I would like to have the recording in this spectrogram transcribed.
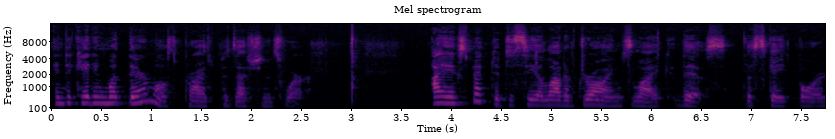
indicating what their most prized possessions were. I expected to see a lot of drawings like this, the skateboard,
